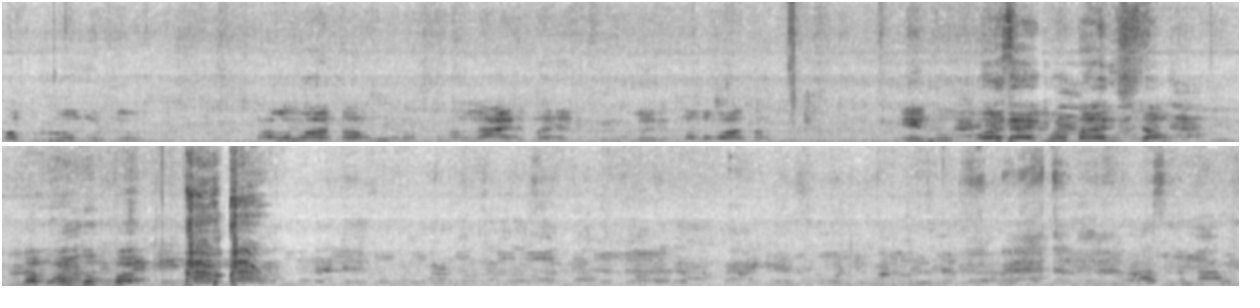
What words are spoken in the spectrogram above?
కబురు రోబోట్ మళ్ళీ వాతాం మళ్ళీ ఆడి పన్నెండుకి ఊరికి మళ్ళీ వాతాం నీకు కూరగాయ కూడా మారిస్తాం. బంగాళదుంప. గ్యాస్ బండ్ల గ్యాస్ బండ్ల గురించి చెప్పండి ఎన్ని కావాలి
